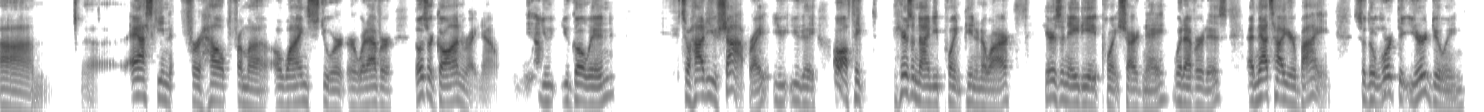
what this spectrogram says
um, uh, asking for help from a, a, wine steward or whatever those are gone right now. Yeah. you you go in so how do you shop right? You you go oh i'll take here's a 90 point pinot noir here's an 88 point Chardonnay, whatever it is. And that's how you're buying. So the work that you're doing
